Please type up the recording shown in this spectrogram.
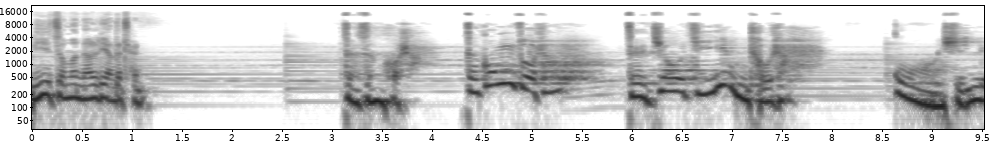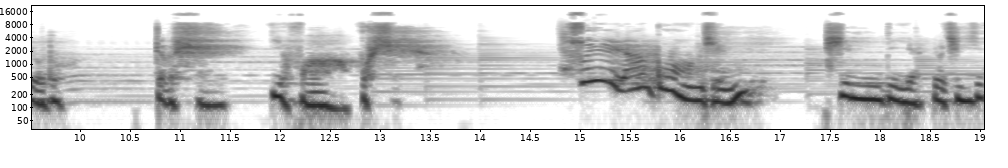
你怎么能炼得成？在生活上，在工作上，在交际应酬上。广行六度，这个是一发不舍。虽然广行，心地呀又清净，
